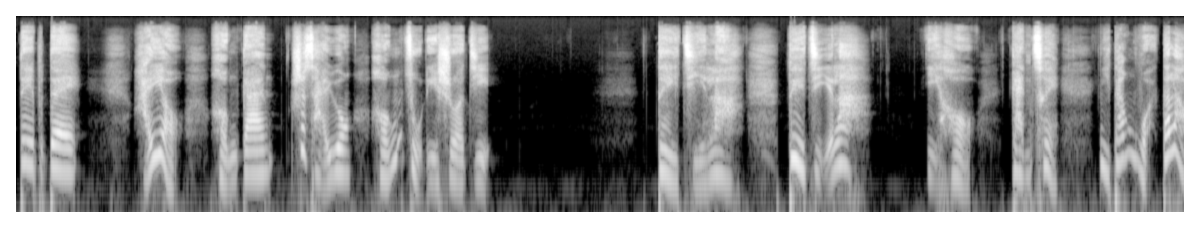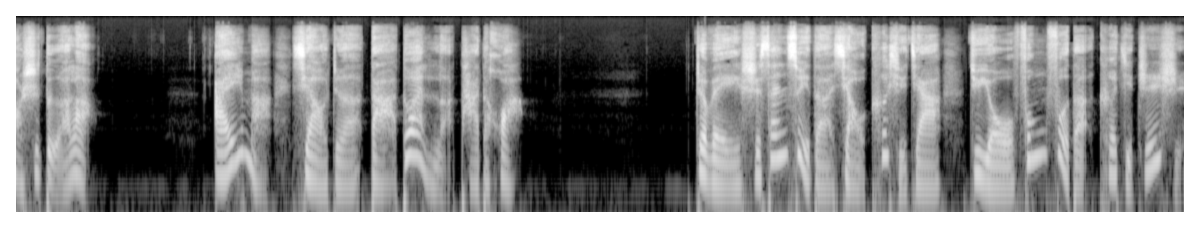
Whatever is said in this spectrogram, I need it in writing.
对不对？还有横杆是采用横阻力设计。对极了，对极了！以后干脆你当我的老师得了。艾玛笑着打断了他的话。这位十三岁的小科学家具有丰富的科技知识，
